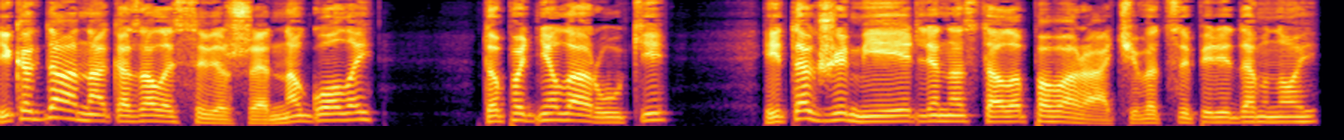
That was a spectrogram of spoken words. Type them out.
И когда она оказалась совершенно голой, то подняла руки и также медленно стала поворачиваться передо мной.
